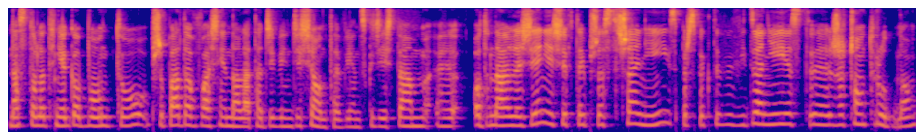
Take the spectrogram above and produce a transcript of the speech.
nastoletniego buntu przypadał właśnie na lata 90., więc gdzieś tam y, odnalezienie się w tej przestrzeni z perspektywy widza nie jest y, rzeczą trudną.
